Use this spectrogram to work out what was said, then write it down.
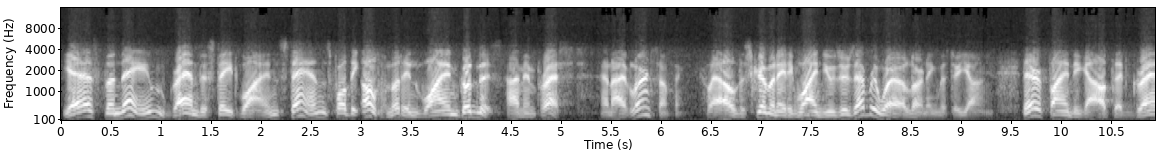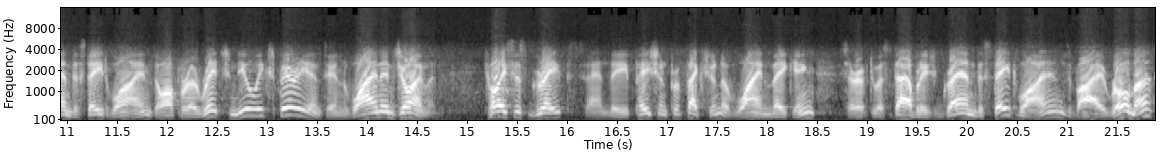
Yes, the name Grand Estate Wine stands for the ultimate in wine goodness. I'm impressed, and I've learned something. Well, discriminating wine users everywhere are learning, Mr. Young. They're finding out that Grand Estate wines offer a rich new experience in wine enjoyment. Choicest grapes and the patient perfection of wine making serve to establish Grand Estate wines by Roma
